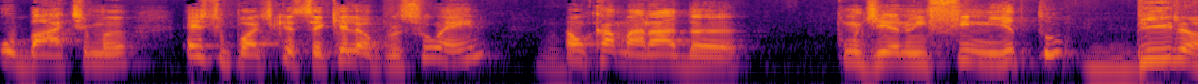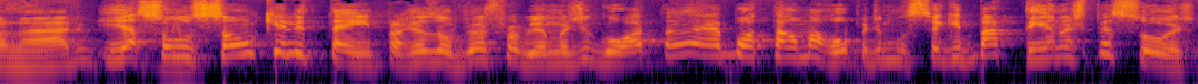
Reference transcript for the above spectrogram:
o Batman, a gente não pode esquecer que ele é o Bruce Wayne, é um camarada com dinheiro infinito, Bilionário. e a solução que ele tem para resolver os problemas de Gotham é botar uma roupa de morcego e bater nas pessoas.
